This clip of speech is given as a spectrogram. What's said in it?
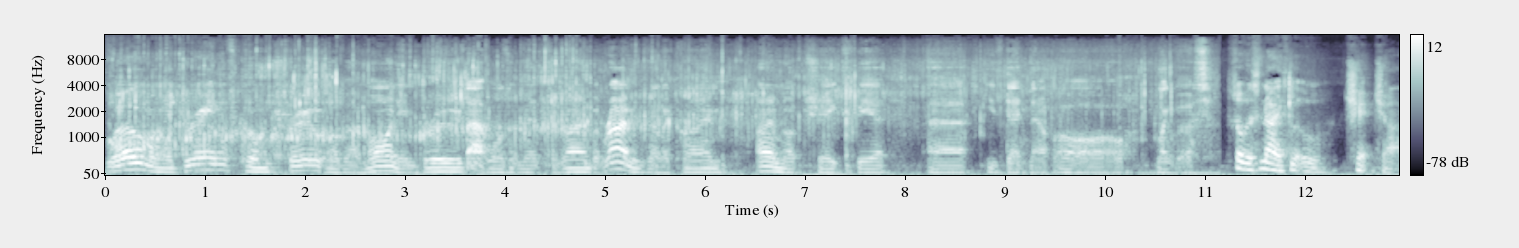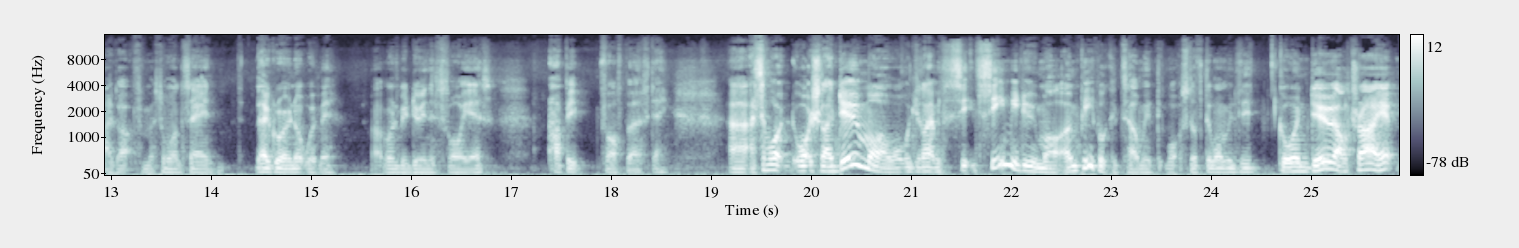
Well, my dreams come true of a morning brew. That wasn't meant to rhyme, but rhyming's not a crime. I'm not Shakespeare. Uh, he's dead now. Oh, blank verse. So this nice little chit chat I got from someone saying they're growing up with me. I've only been doing this four years. Happy fourth birthday. Uh, I said, what what should I do more? What would you like me to see, see me do more? And people could tell me what stuff they want me to go and do. I'll try it.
